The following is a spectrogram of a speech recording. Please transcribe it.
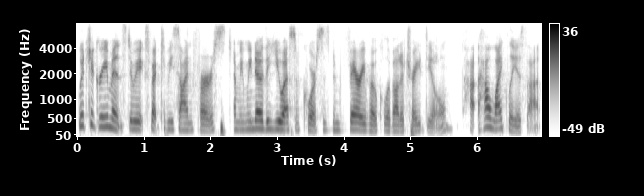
Which agreements do we expect to be signed first? I mean, we know the US, of course, has been very vocal about a trade deal. How, how likely is that?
